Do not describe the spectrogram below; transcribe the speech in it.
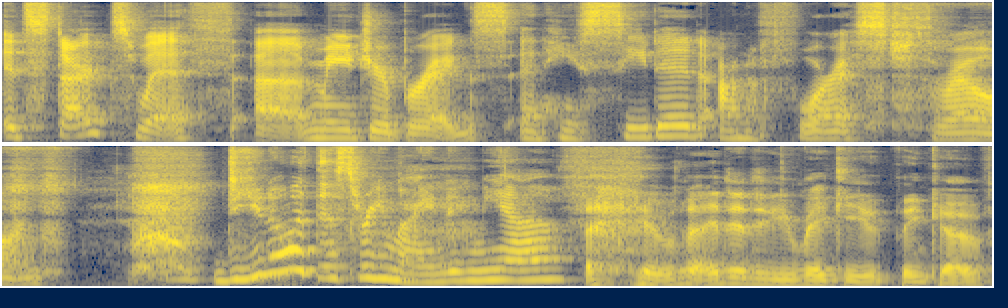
it starts with uh, Major Briggs, and he's seated on a forest throne. Do you know what this reminded me of? what did you make you think of?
